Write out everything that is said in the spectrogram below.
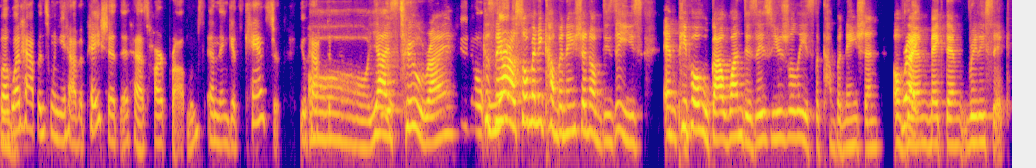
but mm. what happens when you have a patient that has heart problems and then gets cancer? You have oh, to. Oh, yeah, it's two, right? Because there are so many combination of disease, and people who got one disease usually it's the combination of right. them make them really sick.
